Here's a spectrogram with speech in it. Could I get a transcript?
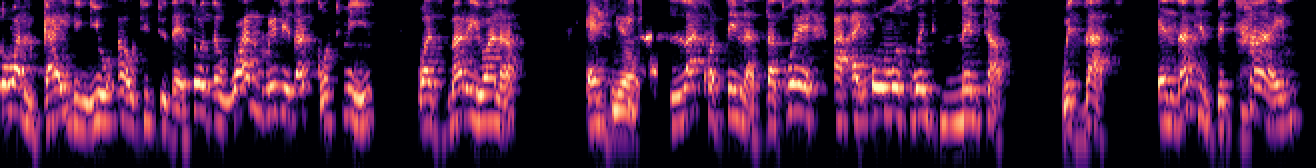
no one guiding you out into there. So the one really that got me was marijuana and yeah. Thinners, That's where I, I almost went mental with that. And that is the time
